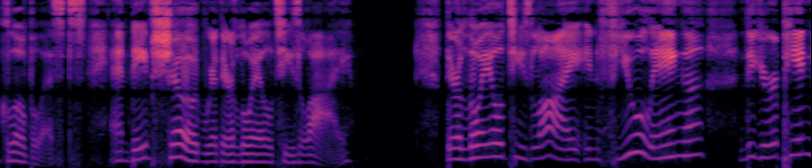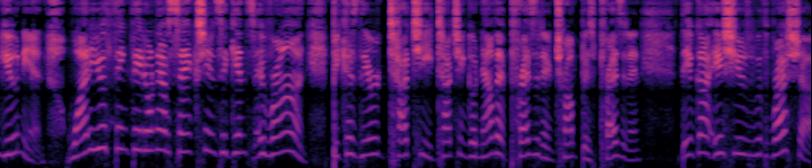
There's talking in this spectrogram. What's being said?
globalists, and they've showed where their loyalties lie. Their loyalties lie in fueling the European Union. Why do you think they don't have sanctions against Iran? Because they're touchy, touch and go. Now that President Trump is president, they've got issues with Russia.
